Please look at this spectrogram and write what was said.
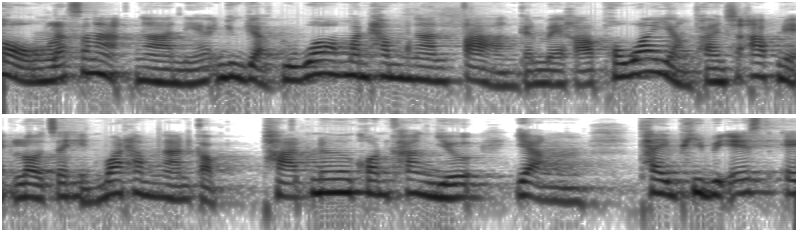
สองลักษณะงานเนี้ยอยู่อยากรู้ว่ามันทำงานต่างกันไหมคะ เพราะว่าอย่าง Punch Up เนี่ยเราจะเห็นว่าทำงานกับ partner ค่อนข้างเยอะอย่างไทย PBS เอ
